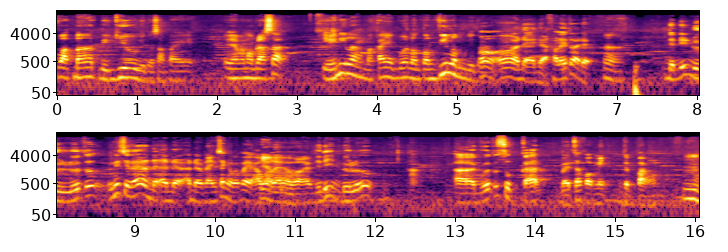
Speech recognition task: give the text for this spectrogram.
kuat banget di Gyu gitu sampai ya memang berasa ya inilah makanya gue nonton film gitu. Oh oh ada ada. Kalau itu ada. Nah, jadi dulu tuh ini ceritanya ada ada ada melenceng nggak apa-apa ya awalnya Iya, awalnya. Jadi dulu gue tuh suka baca komik Jepang Hmm.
